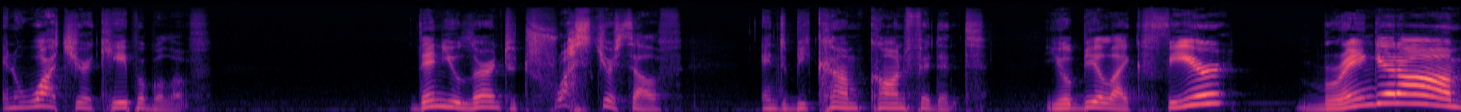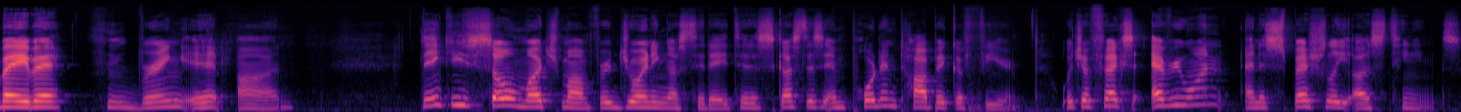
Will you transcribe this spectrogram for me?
and what you're capable of. Then you learn to trust yourself and become confident. You'll be like, Fear, bring it on, baby. Bring it on. Thank you so much, Mom, for joining us today to discuss this important topic of fear, which affects everyone and especially us teens.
